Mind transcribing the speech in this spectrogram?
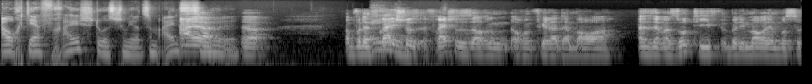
auch der Freistoß schon wieder zum 1 ah, ja, 0. Ja. Obwohl der Freistoß, Freistoß ist auch ein, auch ein Fehler der Mauer. Also der war so tief über die Mauer, den musst du,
